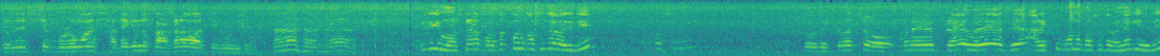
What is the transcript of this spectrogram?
চলে এসছে বড় মাছ সাথে কিন্তু কাঁকড়াও আছে কিন্তু। হ্যাঁ হ্যাঁ হ্যাঁ। দিদি মশলাটা কতক্ষণ কষাতে হবে দিদি? তো দেখতে পাচ্ছ মানে প্রায় হয়ে গেছে আর একটু কোনো কষাতে হবে নাকি দিদি?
